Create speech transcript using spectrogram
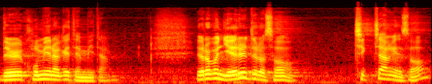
늘 고민하게 됩니다. 여러분 예를 들어서 직장에서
